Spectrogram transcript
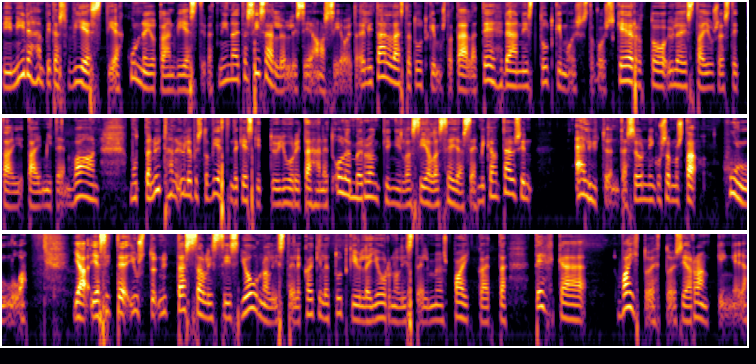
niin niidenhän pitäisi viestiä, kun ne jotain viestivät, niin näitä sisällöllisiä asioita. Eli tällaista tutkimusta täällä tehdään, niistä tutkimuksista voisi kertoa yleistajuisesti tai, tai miten vaan. Mutta nythän yliopiston viestintä keskittyy juuri tähän, että olemme rankingilla siellä se ja se, mikä on täysin älytöntä. Se on niinku semmoista hullua. Ja, ja sitten just nyt tässä olisi siis journalisteille, kaikille tutkiville journalisteille myös paikka, että tehkää vaihtoehtoisia rankingeja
